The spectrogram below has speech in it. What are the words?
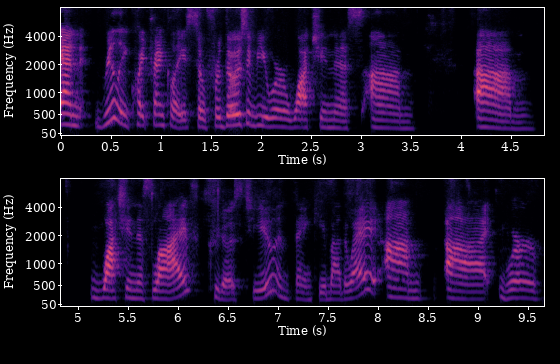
And really, quite frankly, so for those of you who are watching this, um, um, watching this live, kudos to you and thank you, by the way. Um, uh, we're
